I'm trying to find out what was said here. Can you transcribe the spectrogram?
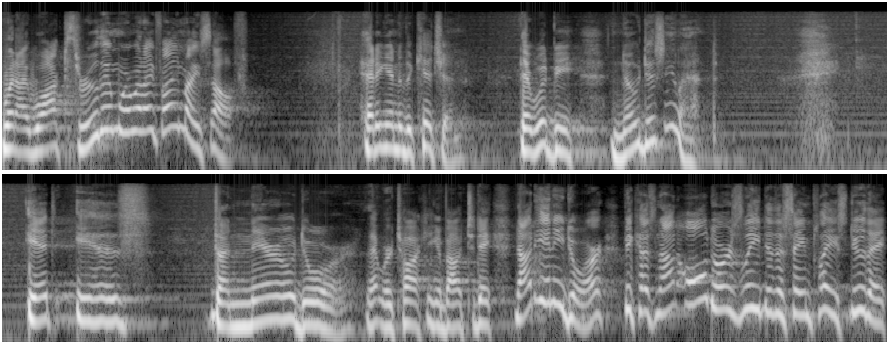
when I walked through them? Where would I find myself? Heading into the kitchen. There would be no Disneyland. It is the narrow door that we're talking about today. Not any door, because not all doors lead to the same place, do they?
